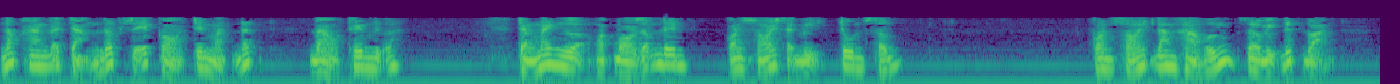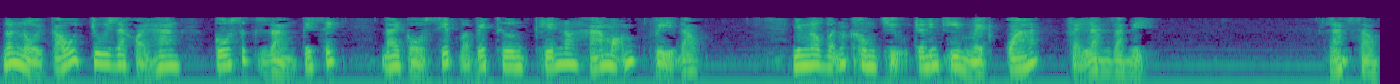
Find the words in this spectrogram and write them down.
nóc hang đã chặn lớp rễ cỏ trên mặt đất, đào thêm nữa. Chẳng may ngựa hoặc bò dẫm lên, con sói sẽ bị chôn sống. Con sói đang hào hứng giờ bị đứt đoạn, nó nổi cáu chui ra khỏi hang, cố sức rằng cái xích, đai cổ xiết vào vết thương khiến nó há mõm vì đau. Nhưng nó vẫn không chịu cho đến khi mệt quá, phải lăn ra nghỉ. Lát sau,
